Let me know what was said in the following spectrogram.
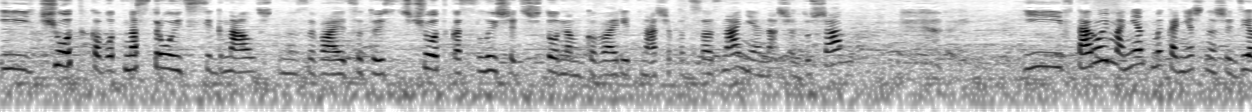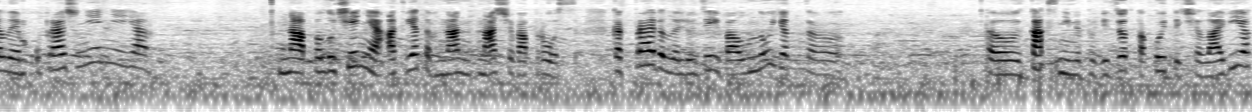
и четко вот настроить сигнал, что называется, то есть четко слышать, что нам говорит наше подсознание, наша душа. И второй момент, мы, конечно же, делаем упражнения на получение ответов на наши вопросы. Как правило, людей волнует э, Э, как с ними поведет какой-то человек,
